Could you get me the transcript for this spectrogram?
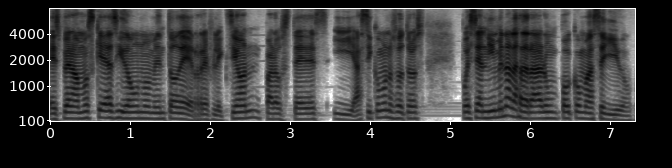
Esperamos que haya sido un momento de reflexión para ustedes y así como nosotros, pues se animen a ladrar un poco más seguido.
